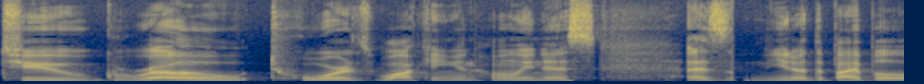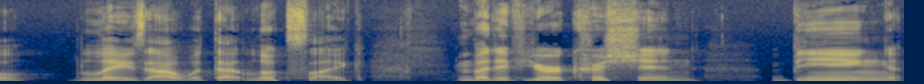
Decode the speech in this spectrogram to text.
to grow towards walking in holiness as you know the Bible lays out what that looks like. But if you're a Christian being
